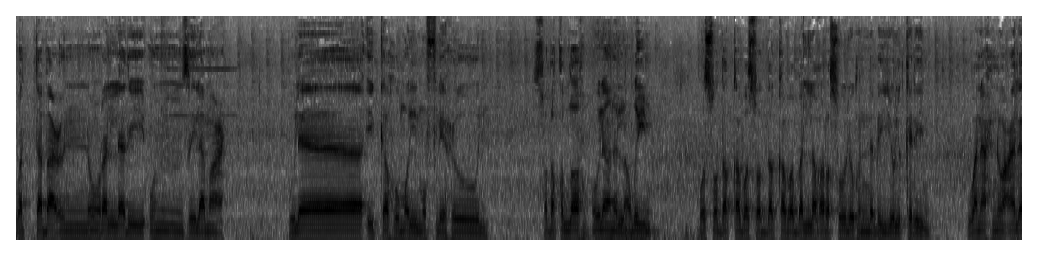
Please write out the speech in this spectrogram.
واتبعوا النور الذي أنزل معه. أولئك هم المفلحون صدق الله مولانا العظيم وصدق وصدق وبلغ رسوله النبي الكريم ونحن على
